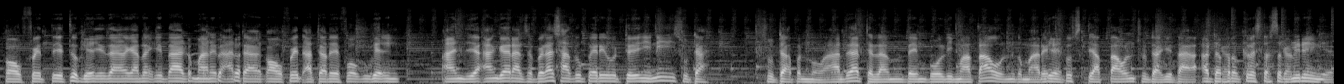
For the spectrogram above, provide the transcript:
COVID itu kita karena kita kemarin ada COVID ada refocusing anggaran sebenarnya satu periode ini sudah sudah penuh. Ada dalam tempo lima tahun kemarin yeah. itu setiap tahun sudah kita ada progres tersendiri ya.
